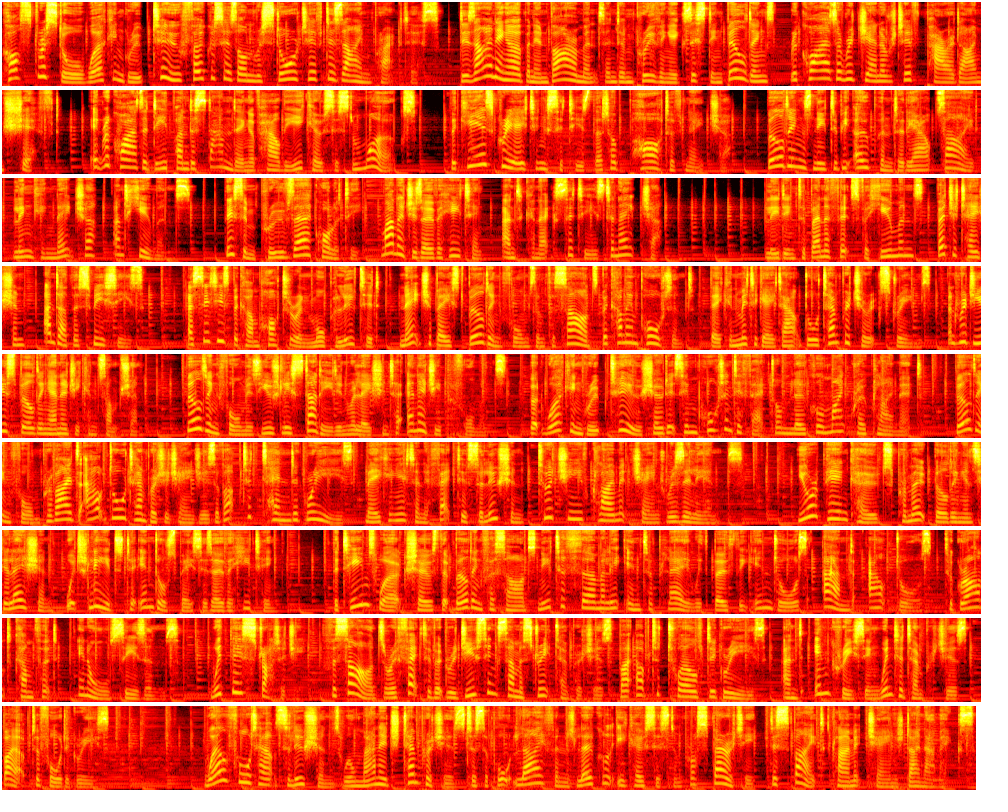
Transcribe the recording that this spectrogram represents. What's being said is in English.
Cost Restore Working Group 2 focuses on restorative design practice. Designing urban environments and improving existing buildings requires a regenerative paradigm shift. It requires a deep understanding of how the ecosystem works. The key is creating cities that are part of nature. Buildings need to be open to the outside, linking nature and humans. This improves air quality, manages overheating, and connects cities to nature, leading to benefits for humans, vegetation, and other species. As cities become hotter and more polluted, nature based building forms and facades become important. They can mitigate outdoor temperature extremes and reduce building energy consumption. Building form is usually studied in relation to energy performance, but Working Group 2 showed its important effect on local microclimate. Building form provides outdoor temperature changes of up to 10 degrees, making it an effective solution to achieve climate change resilience. European codes promote building insulation, which leads to indoor spaces overheating. The team's work shows that building facades need to thermally interplay with both the indoors and outdoors to grant comfort in all seasons. With this strategy, facades are effective at reducing summer street temperatures by up to 12 degrees and increasing winter temperatures by up to 4 degrees. Well thought out solutions will manage temperatures to support life and local ecosystem prosperity despite climate change dynamics.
